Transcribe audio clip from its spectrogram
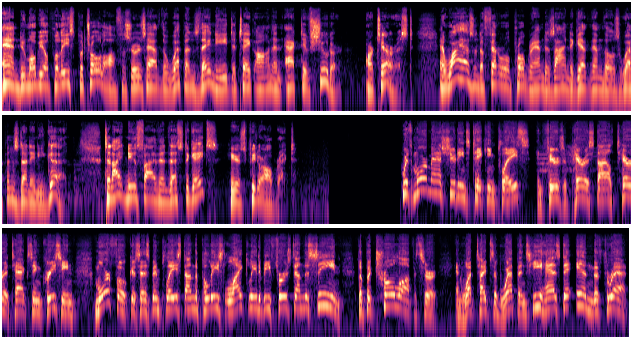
And do Mobile Police patrol officers have the weapons they need to take on an active shooter or terrorist? And why hasn't a federal program designed to get them those weapons done any good? Tonight, News 5 investigates. Here's Peter Albrecht. With more mass shootings taking place and fears of Paris-style terror attacks increasing, more focus has been placed on the police likely to be first on the scene, the patrol officer, and what types of weapons he has to end the threat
